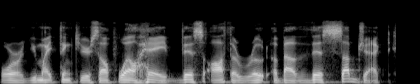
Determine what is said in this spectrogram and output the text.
or you might think to yourself, well, hey, this author wrote about this subject.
